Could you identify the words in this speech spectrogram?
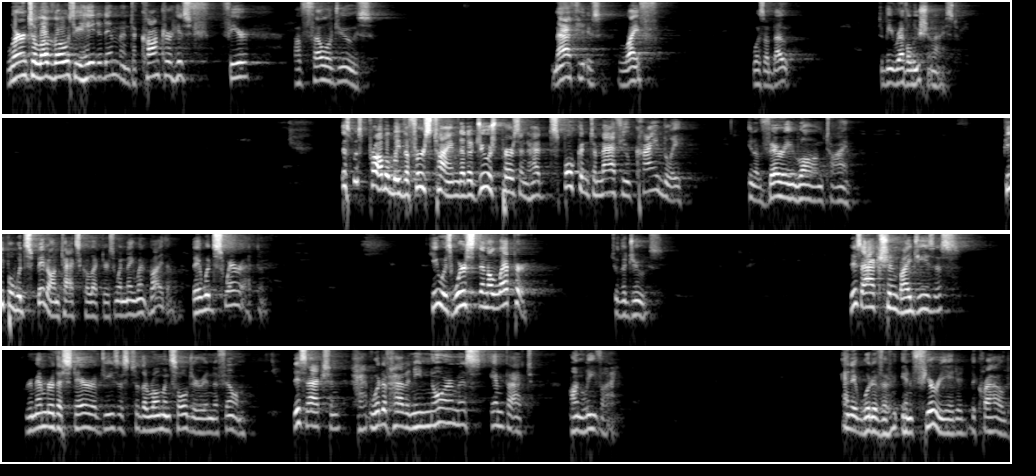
learn to love those who hated him, and to conquer his fear of fellow Jews. Matthew's life was about to be revolutionized. This was probably the first time that a Jewish person had spoken to Matthew kindly in a very long time. People would spit on tax collectors when they went by them, they would swear at them. He was worse than a leper to the Jews. This action by Jesus, remember the stare of Jesus to the Roman soldier in the film. This action would have had an enormous impact on Levi. And it would have infuriated the crowd.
